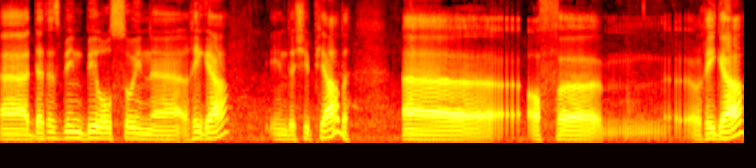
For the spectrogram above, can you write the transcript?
uh, that has been built also in uh, Riga, in the shipyard uh, of uh, Riga.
